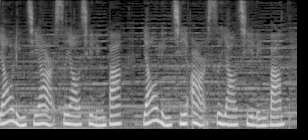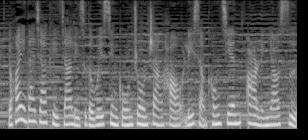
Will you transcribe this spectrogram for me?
幺零七二四幺七零八。幺零七二四幺七零八，也欢迎大家可以加李子的微信公众账号“理想空间二零幺四”，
